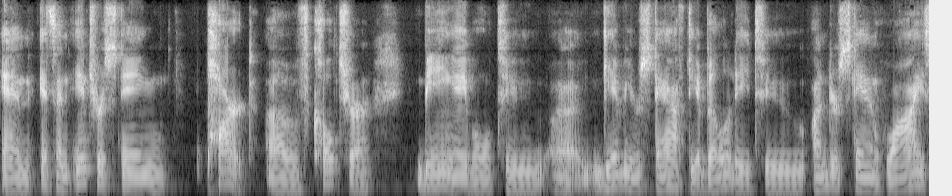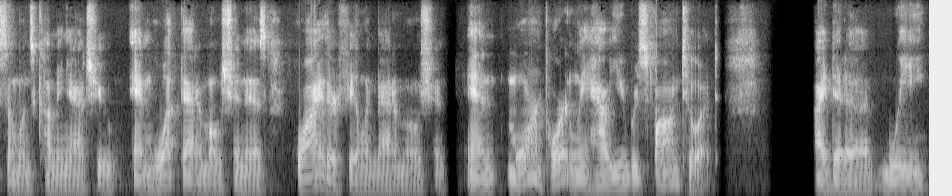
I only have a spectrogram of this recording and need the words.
And it's an interesting part of culture being able to uh, give your staff the ability to understand why someone's coming at you and what that emotion is, why they're feeling that emotion, and more importantly, how you respond to it. I did a, we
